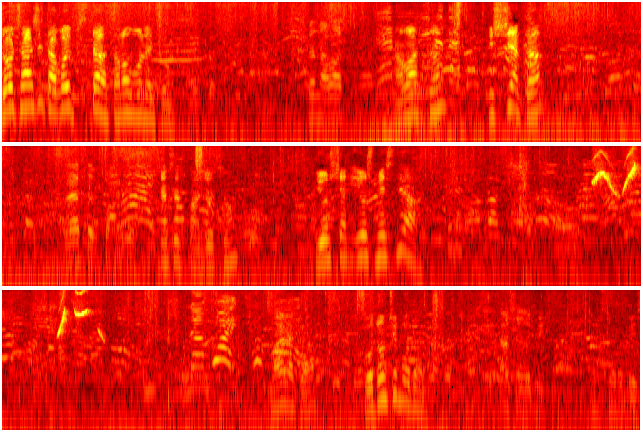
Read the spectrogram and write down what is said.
Dur çarşı takoy pista. Salam aleyküm. Sen navat. Navatsın? İşçi yaka? Nefes pancı. Nefes pancı olsun. Yoş yak, yoş mesli ya. Malaka. Bodom çi bodom? Nasıl bir? Nasıl bir?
